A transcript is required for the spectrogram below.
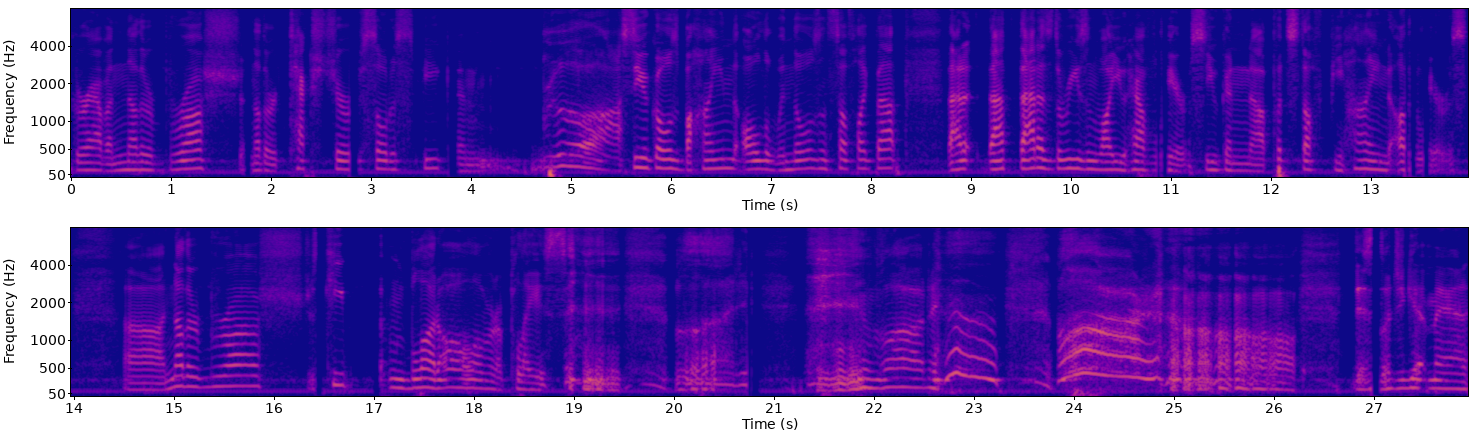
grab another brush, another texture, so to speak, and see it goes behind all the windows and stuff like that. That that that is the reason why you have layers, so you can uh, put stuff behind other layers. Uh, another brush, just keep putting blood all over the place. blood, blood, blood. This is what you get, man.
